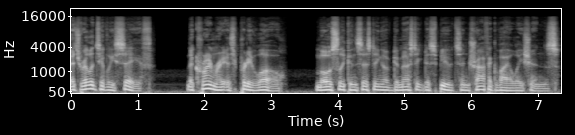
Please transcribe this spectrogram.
It's relatively safe. The crime rate is pretty low, mostly consisting of domestic disputes and traffic violations.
